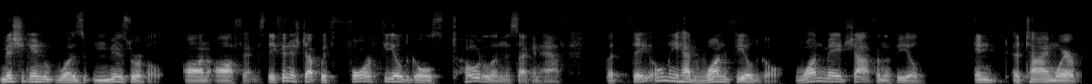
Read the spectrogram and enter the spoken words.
Michigan was miserable on offense. They finished up with four field goals total in the second half, but they only had one field goal, one made shot from the field in a time where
